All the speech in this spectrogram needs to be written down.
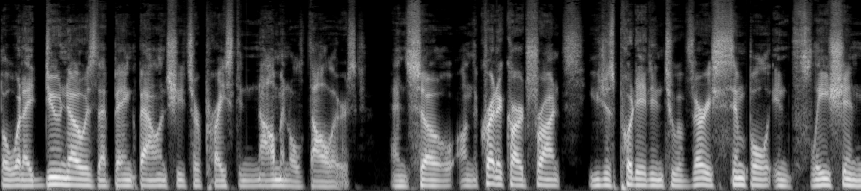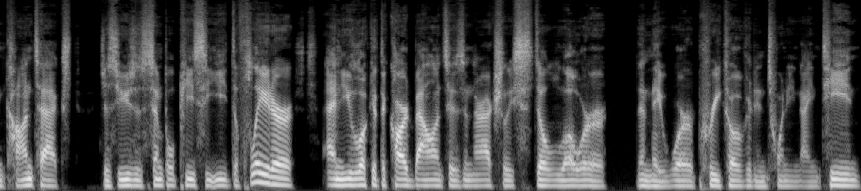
But what I do know is that bank balance sheets are priced in nominal dollars. And so on the credit card front, you just put it into a very simple inflation context. Just use a simple PCE deflator and you look at the card balances and they're actually still lower than they were pre-COVID in 2019.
